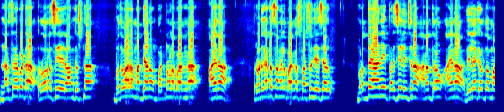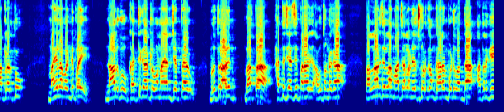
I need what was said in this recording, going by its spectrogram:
నరసరాపేట రూరల్ సిఐ రామకృష్ణ బుధవారం మధ్యాహ్నం పట్టణంలో భాగంగా ఆయన రెండు గంటల సమయంలో భాగంగా స్పష్టం చేశారు. మృతదేహాన్ని పరిశీలించిన అనంతరం ఆయన విలేకరులతో మాట్లాడుతూ మహిళ వంటిపై నాలుగు కత్తిఘాట్లు ఉన్నాయని చెప్పారు. మృతురాలి భర్త హత్య చేసి పరారి అవుతుండగా పల్నాడు జిల్లా మాచర్ల నియోజకవర్గం కారంపొడి వద్ద అతనికి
